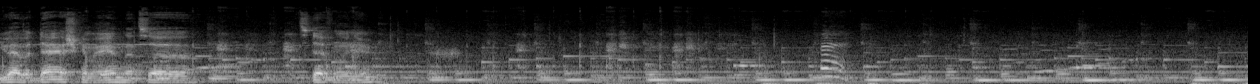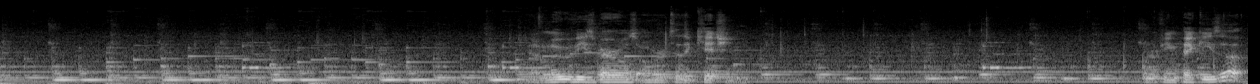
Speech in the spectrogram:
You have a dash command that's uh it's definitely new. Move these barrels over to the kitchen. Wonder if you can pick these up.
